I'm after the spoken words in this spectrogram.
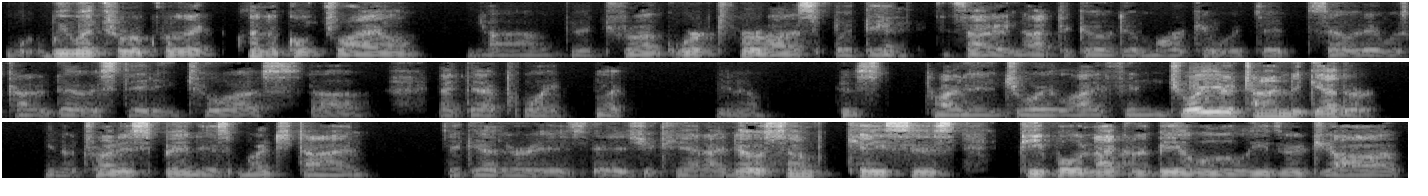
we went through a clinical trial uh, the drug worked for us, but they hmm. decided not to go to market with it. So it was kind of devastating to us uh, at that point. But, you know, just try to enjoy life and enjoy your time together. You know, try to spend as much time together as, as you can. I know some cases people are not going to be able to leave their job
